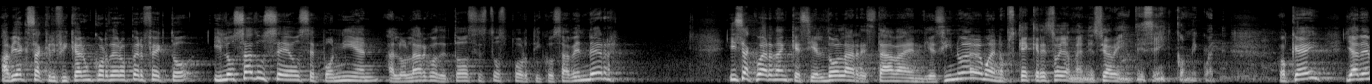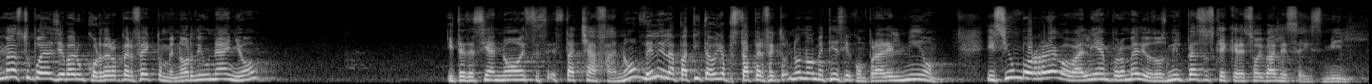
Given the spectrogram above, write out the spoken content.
había que sacrificar un cordero perfecto y los saduceos se ponían a lo largo de todos estos pórticos a vender. Y se acuerdan que si el dólar estaba en 19, bueno, pues ¿qué crees? Hoy amaneció a 25, mi cuate. ¿Ok? Y además tú puedes llevar un cordero perfecto menor de un año y te decían, no, este está chafa, ¿no? Dele la patita, oiga, pues está perfecto. No, no, me tienes que comprar el mío. Y si un borrego valía en promedio dos mil pesos, ¿qué crees? Hoy vale seis mil.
